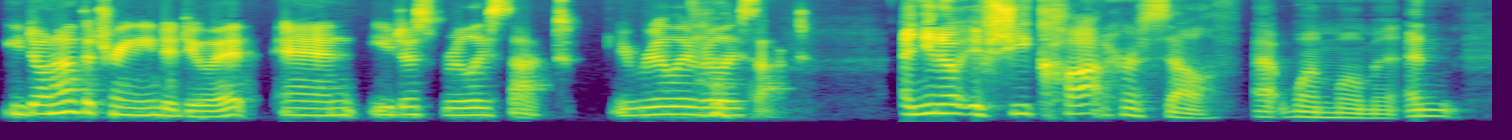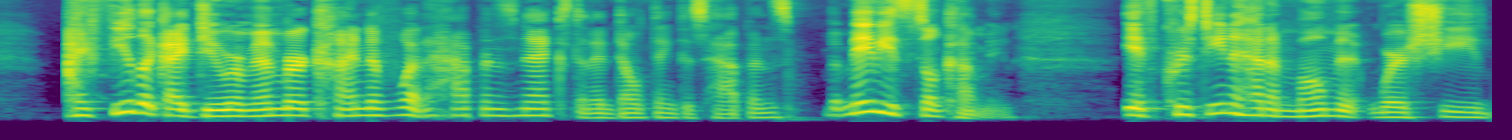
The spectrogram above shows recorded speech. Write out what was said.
You don't have the training to do it, and you just really sucked. You really, really sucked. And you know, if she caught herself at one moment, and I feel like I do remember kind of what happens next, and I don't think this happens, but maybe it's still coming. If Christina had a moment where she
